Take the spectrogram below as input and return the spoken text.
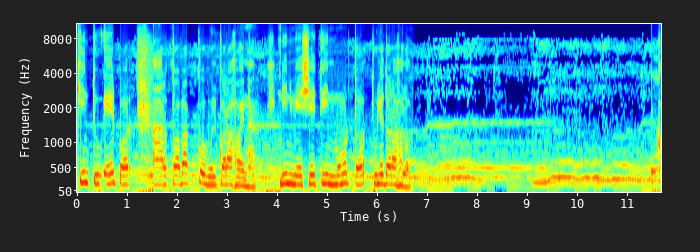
কিন্তু এরপর আর তবা কবুল করা হয় না। নিম্নে তিন মুহূর্ত তুলে ধরা হলো। ক,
